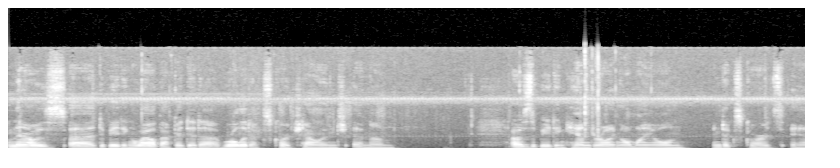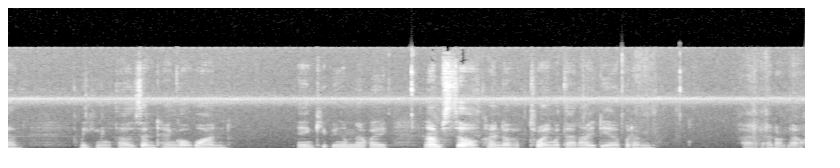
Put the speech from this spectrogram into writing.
And then I was uh, debating a while back, I did a Rolodex card challenge, and um, I was debating hand drawing all my own index cards and making a Zentangle one and keeping them that way. And I'm still kind of toying with that idea, but I'm, uh, I don't know.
